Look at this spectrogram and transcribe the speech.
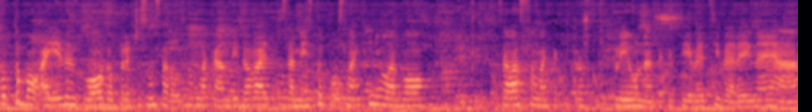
toto bol aj jeden z dôvodov, prečo som sa rozhodla kandidovať za miesto poslankyňu, lebo chcela som mať taký trošku vplyv na také tie veci verejné a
